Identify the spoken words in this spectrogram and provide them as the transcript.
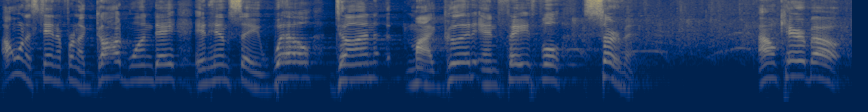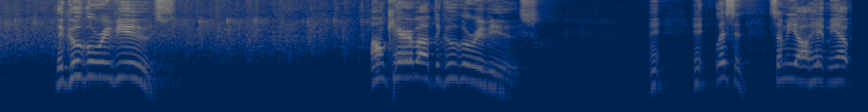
I want to stand in front of God one day and Him say, Well done, my good and faithful servant. I don't care about the Google reviews. I don't care about the Google reviews. Eh, eh, listen, some of y'all hit me up,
